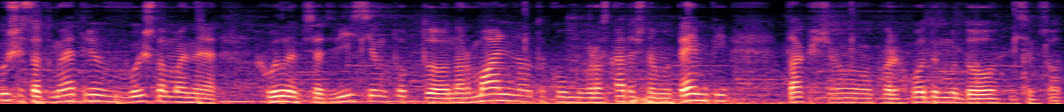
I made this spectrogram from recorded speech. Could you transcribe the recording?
Пробив 600 метрів, вийшло в мене хвилин 58, тобто нормально в такому розкаточному темпі, так що переходимо до 800.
